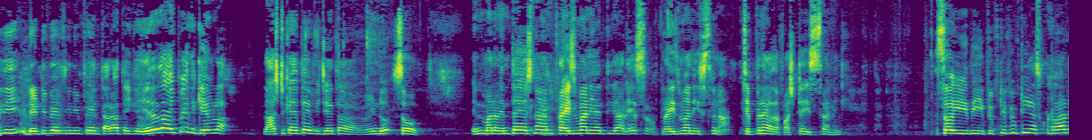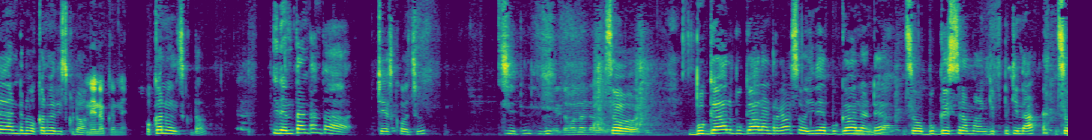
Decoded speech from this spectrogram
ఇది డెడ్ పేరు చినిపోయిన తర్వాత ఇక ఏదో అయిపోయింది గేమ్లో. లాస్ట్కి అయితే విజేత అయిండు సో మనం ఎంత చేసినా కానీ ప్రైజ్ మనీ అయితే ఇవ్వాలి సో ప్రైజ్ మనీ ఇస్తున్నా. చెప్పినా కదా ఫస్టే ఇస్తా అని. సో ఇది ఫిఫ్టీ ఫిఫ్టీ చేసుకుంటారా? లేదంటే నువ్వు ఒక్కనివే తీసుకుంటావా? నేను ఒక్కనే ఒక్కనివే తీసుకుంటావా? ఇది ఎంత అంటే అంత చేసుకోవచ్చు. సో బుగ్గాలు బుగ్గాలు అంటారుగా సో ఇదే బుగ్గాలు అంటే సో బుగ్గ ఇస్తున్నాం మనం గిఫ్ట్ కింద. సో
